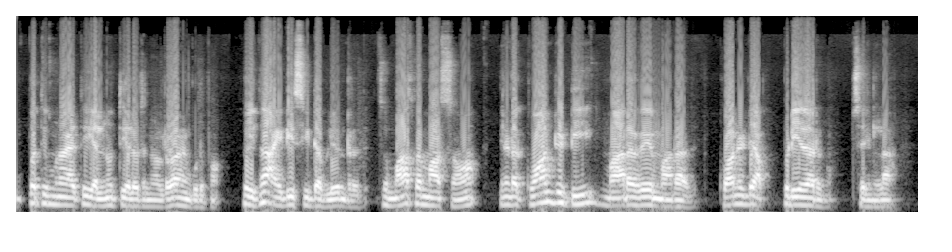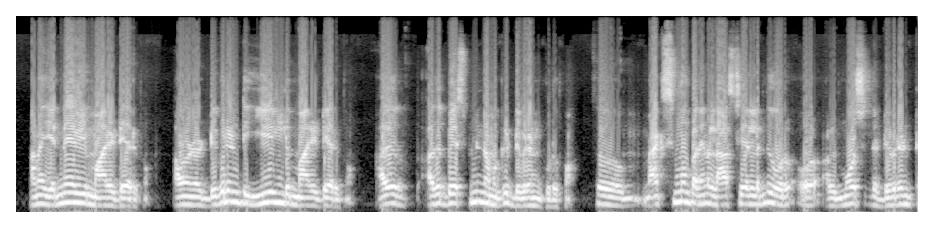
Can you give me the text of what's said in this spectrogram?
முப்பத்தி மூணாயிரத்தி எழுநூத்தி எழுபத்தி நாலு ரூபா எனக்கு கொடுப்பான். ஸோ இதுதான் ஐடிசிடபிள்யூன்றது ஸோ மாசம் மாசம் என்னோட குவான்டிட்டி மாறவே மாறாது. குவான்டிட்டி அப்படியே தான் இருக்கும் சரிங்களா? ஆனா என்ஏவி மாறிட்டே இருக்கும். அவனோட டிவிடெண்ட் ஈல்டு மாறிட்டே இருக்கும். அது அது பேஸ் பண்ணி நமக்கு டிவிடெண்ட் கொடுக்கும். ஸோ மேக்ஸிமம் பார்த்தீங்கன்னா லாஸ்ட் இயர்ல இருந்து ஒரு ஆல்மோஸ்ட் இந்த டிவிடெண்ட்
